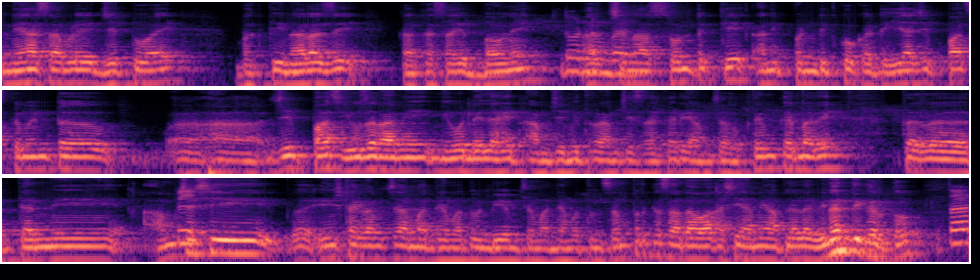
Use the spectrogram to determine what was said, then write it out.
Neha Sable जेट टू आय भक्ती नाराजे काकासाहेब बावणे. अर्चना सोनटक्के आणि पंडित कोकाटे या जे पाच कमेंट जे पाच युजर आम्ही निवडलेले आहेत आमचे मित्र आमचे सहकारी आमच्यावर प्रेम करणारे तर त्यांनी आमच्याशी इंस्टाग्रामच्या माध्यमातून डीएमच्या माध्यमातून संपर्क साधावा अशी आम्ही आपल्याला विनंती करतो. तर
